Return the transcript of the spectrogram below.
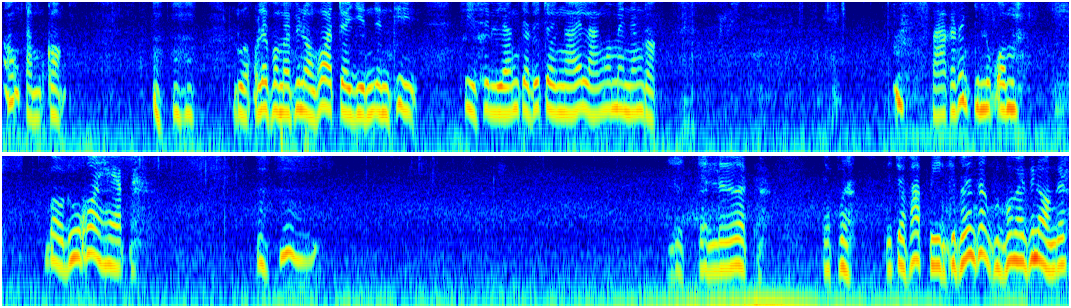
เอาตำกล่องหลวกอะไรพ่อแม่พี่น้องเพราะว่าจอยเย็นเย็นที่ที่เสลียงจะได้จอยง่ายหลังว่าแม่นยังดอกปลากระทั่งกินลูกอมเบาดูข้อแหบเลือดจะเลือดเดี๋ยวพุ่นน่ะเดี๋ยวจะพาปีนขึ้นไปทั้งคุณพ่อแม่พี่น้องเลย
